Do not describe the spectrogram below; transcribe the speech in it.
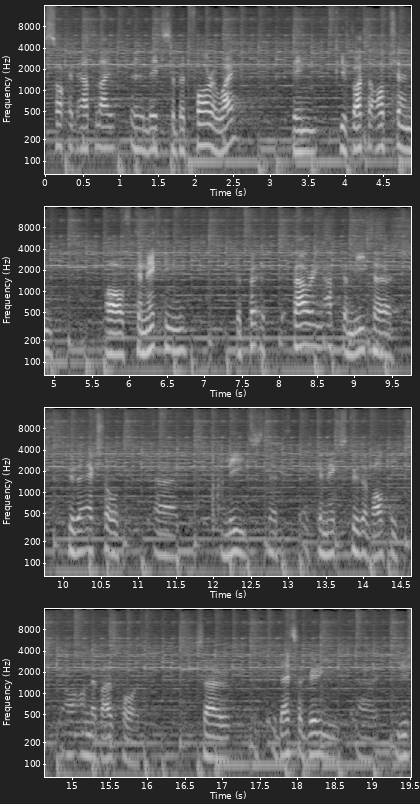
socket outlet uh, a bit far away, then you've got the option of connecting the powering up the meter to the actual uh, leads that connects to the voltage on the bus bars. So that's a very uh, use,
